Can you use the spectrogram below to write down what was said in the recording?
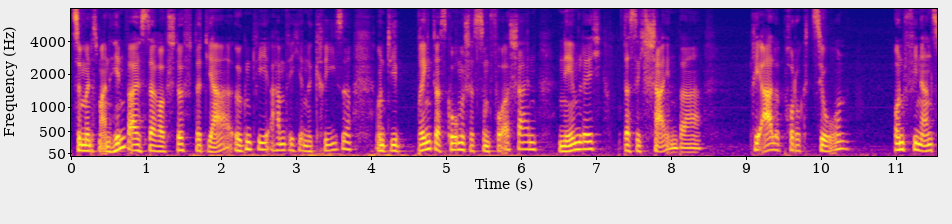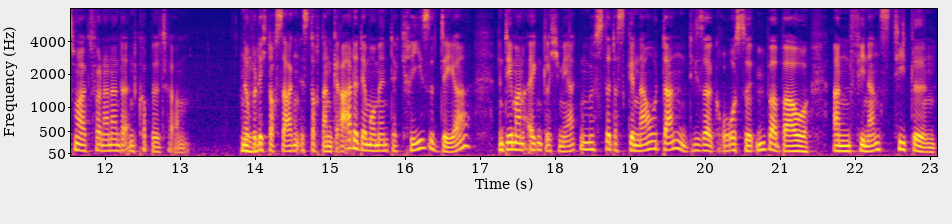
zumindest mal einen Hinweis darauf stiftet, ja, irgendwie haben wir hier eine Krise und die bringt was Komisches zum Vorschein, nämlich, dass sich scheinbar reale Produktion und Finanzmarkt voneinander entkoppelt haben. Nur würde mhm. ich doch sagen, ist doch dann gerade der Moment der Krise der, in dem man eigentlich merken müsste, dass genau dann dieser große Überbau an Finanztiteln,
